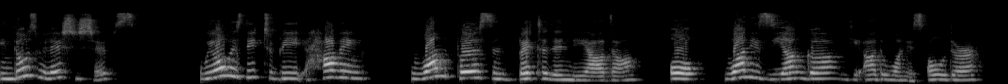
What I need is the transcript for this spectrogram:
in those relationships, we always need to be having one person better than the other, or one is younger, the other one is older.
